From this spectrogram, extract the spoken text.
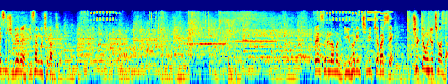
가스 주변의 이상물체 감지. 펜스를 넘은 미확인 침입자 발생. 출동을 요청한다.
